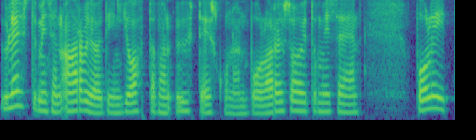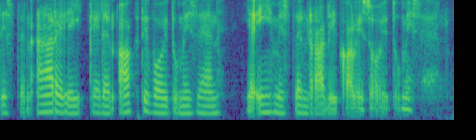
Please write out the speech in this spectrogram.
Yleistymisen arvioitiin johtavan yhteiskunnan polarisoitumiseen, poliittisten ääriliikkeiden aktivoitumiseen ja ihmisten radikalisoitumiseen.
